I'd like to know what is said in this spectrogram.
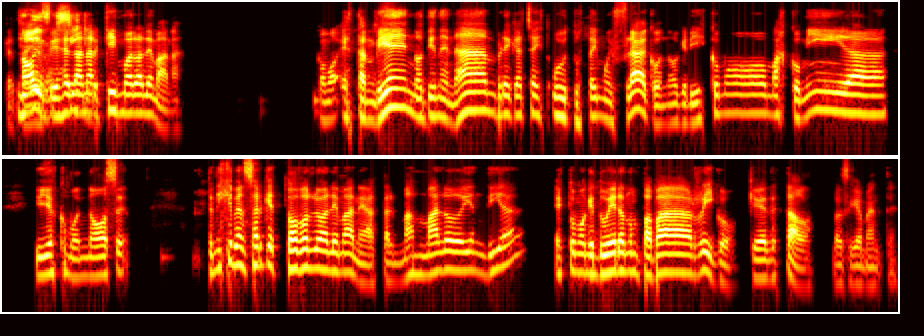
¿Cachai? No, es el anarquismo a la alemana. Como están bien, no tienen hambre, ¿cachai? Uy, tú estás muy flaco, ¿no? ¿Queréis como más comida? Y ellos como, no sé. Tenéis que pensar que todos los alemanes, hasta el más malo de hoy en día, es como que tuvieron un papá rico, que es de Estado, básicamente.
